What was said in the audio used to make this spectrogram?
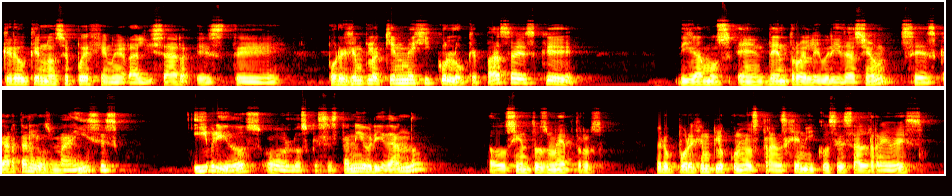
creo que no se puede generalizar. Este, por ejemplo, aquí en México lo que pasa es que digamos, dentro de la hibridación se descartan los maíces híbridos o los que se están hibridando a 200 metros. Pero, por ejemplo, con los transgénicos es al revés.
